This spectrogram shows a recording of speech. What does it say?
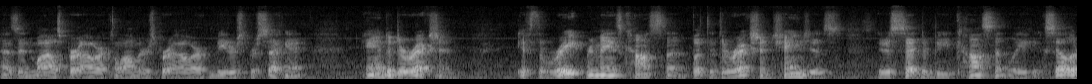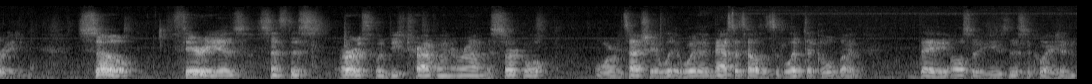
as in miles per hour, kilometers per hour, meters per second, and a direction, if the rate remains constant but the direction changes, it is said to be constantly accelerating. So, theory is, since this Earth would be traveling around the circle, or it's actually, NASA tells us it's elliptical, but they also use this equation,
